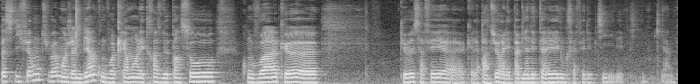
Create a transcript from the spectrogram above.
pas si différent, tu vois. Moi j'aime bien qu'on voit clairement les traces de pinceau, qu'on voit que. euh, que ça fait euh, que la peinture elle est pas bien étalée donc ça fait des petits des petits qui un peu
